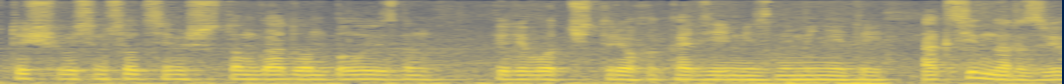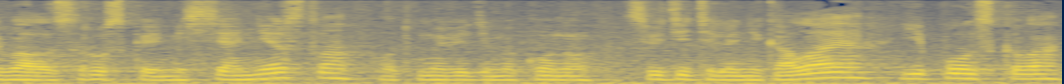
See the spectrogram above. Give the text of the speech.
В 1876 году он был издан перевод четырех академий знаменитый. Активно развивалось русское миссионерство. Вот мы видим икону святителя Николая Японского,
